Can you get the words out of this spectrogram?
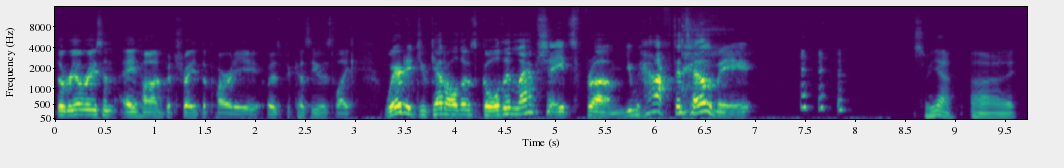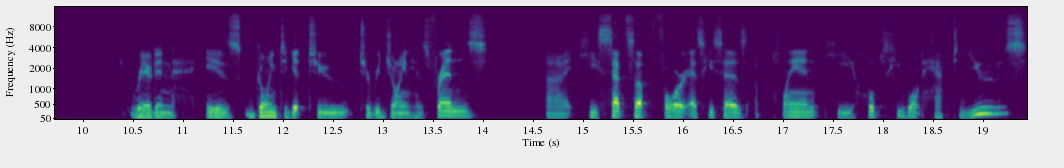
the real reason Ahon betrayed the party was because he was like, "Where did you get all those golden lampshades from? You have to tell me." so yeah, uh Raoden is going to get to to rejoin his friends uh, he sets up for, as he says, a plan he hopes he won't have to use.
